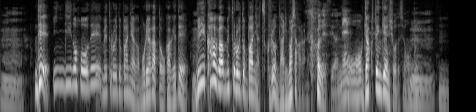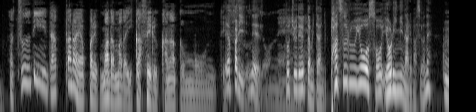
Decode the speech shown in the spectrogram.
うん。で、インディーの方でメトロイドバニアが盛り上がったおかげで、うんメーカーがメトロイドバニア作るようになりましたからね。そうですよね。逆転現象ですよ、本当に。うん。うん。2D だったらやっぱりまだまだ活かせるかなと思うんですよね。やっぱりね途中で言ったみたいに、パズル要素寄りになりますよね。うんう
